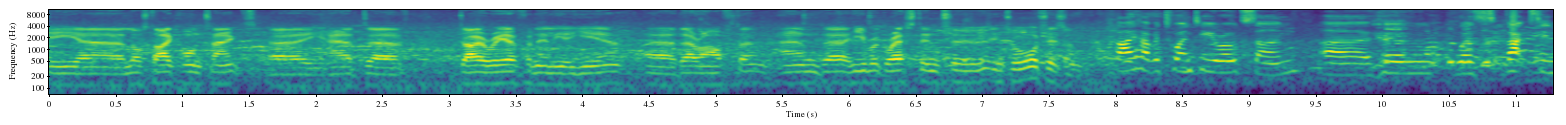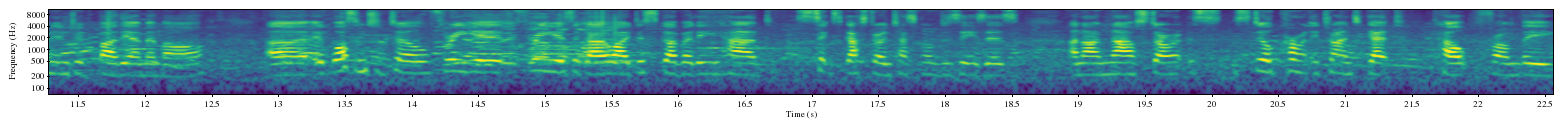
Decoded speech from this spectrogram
He uh, lost eye contact. Uh, he had uh, diarrhea for nearly a year uh, thereafter, and uh, he regressed into, into autism. I have a 20-year-old son uh, who was vaccine injured by the MMR. Uh, it wasn't until three, year, three years ago I discovered he had six gastrointestinal diseases and I'm now st still currently trying to get help from the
